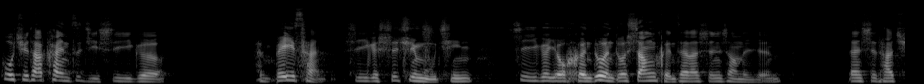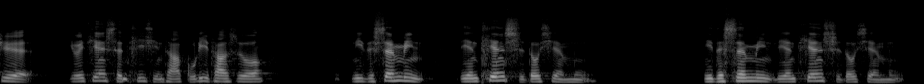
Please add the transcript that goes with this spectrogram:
过去他看自己是一个很悲惨，是一个失去母亲，是一个有很多很多伤痕在他身上的人，但是他却有一天神提醒他，鼓励他说：“你的生命连天使都羡慕，你的生命连天使都羡慕。”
